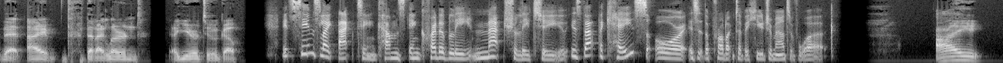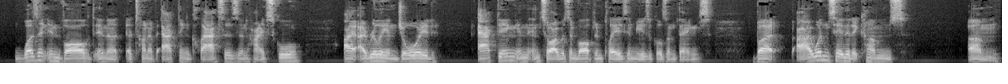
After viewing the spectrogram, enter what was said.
that I that I learned a year or two ago. It seems like acting comes incredibly naturally to you. Is that the case, or is it the product of a huge amount of work? I wasn't involved in a, a ton of acting classes in high school. I, I really enjoyed acting, and, and so I was involved in plays and musicals and things. But I wouldn't say that it comes um,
